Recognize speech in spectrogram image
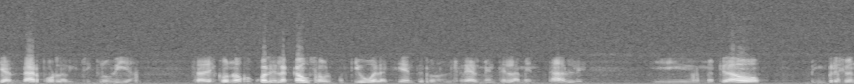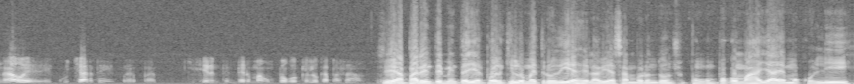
que andar por la ciclovía. O sea, desconozco cuál es la causa o el motivo del accidente, pero realmente es lamentable y me he quedado impresionado de escucharte quisiera entender más un poco qué es lo que ha pasado. Sí, aparentemente ayer por el kilómetro 10 de la vía San Borondón, supongo un poco más allá de Mocolí,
